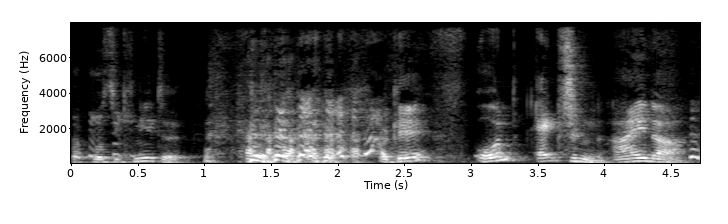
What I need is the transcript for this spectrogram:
hab bloß die Knete. okay? Und Action, einer.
